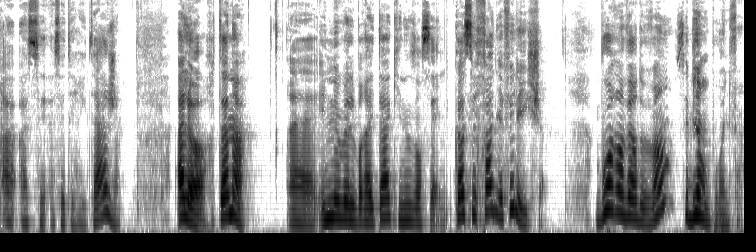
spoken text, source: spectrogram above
à, cet héritage. Alors, Tana, euh, une nouvelle braïta qui nous enseigne. Boire un verre de vin, c'est bien pour une femme.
